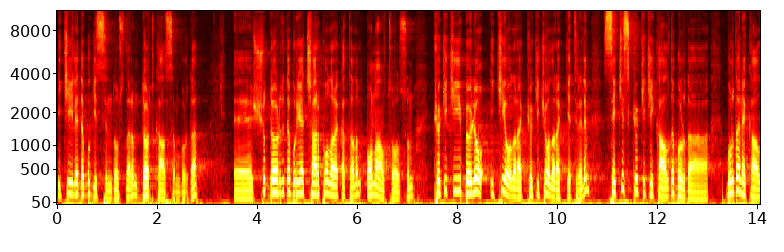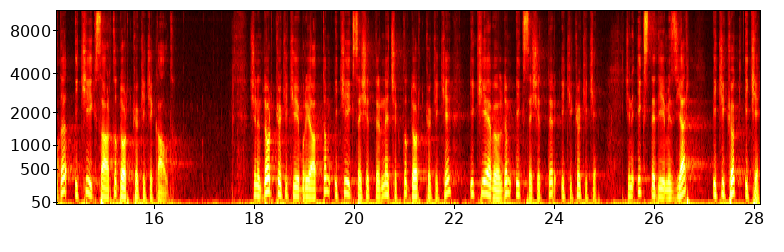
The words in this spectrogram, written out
2 ile de bu gitsin dostlarım. 4 kalsın burada. Ee, şu 4'ü de buraya çarpı olarak atalım. 16 olsun. Kök 2'yi bölü 2 olarak kök 2 olarak getirelim. 8 kök 2 kaldı burada. Burada ne kaldı? 2x artı 4 kök 2 kaldı. Şimdi 4 kök 2'yi buraya attım. 2x eşittir ne çıktı? 4 kök 2. 2'ye böldüm. x eşittir 2 kök 2. Şimdi x dediğimiz yer 2 kök 2.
